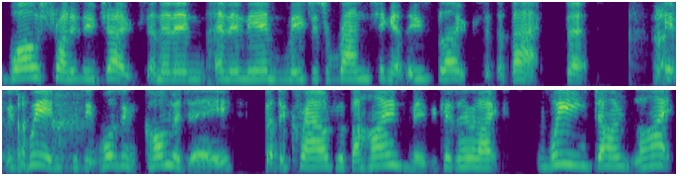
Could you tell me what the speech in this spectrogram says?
whilst trying to do jokes, and then in and in the end, me just ranting at these blokes at the back. But it was weird because it wasn't comedy, but the crowd were behind me because they were like, "We don't like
